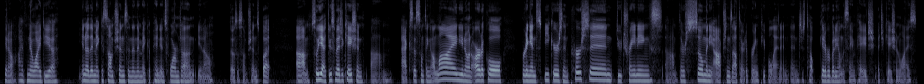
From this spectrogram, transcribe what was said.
you know, I have no idea. You know, they make assumptions and then they make opinions formed on, you know, those assumptions. But um, so yeah, do some education. Um, access something online, you know, an article, bring in speakers in person, do trainings. Um, there's so many options out there to bring people in and, and just help get everybody on the same page education wise.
